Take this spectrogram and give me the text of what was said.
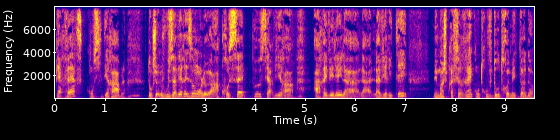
pervers considérables. Donc vous avez raison, un procès peut servir à, révéler la vérité. Mais moi, je préférerais qu'on trouve d'autres méthodes.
